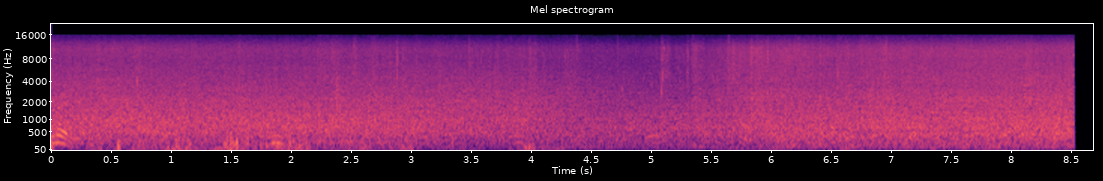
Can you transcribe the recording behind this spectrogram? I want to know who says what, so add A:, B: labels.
A: play.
